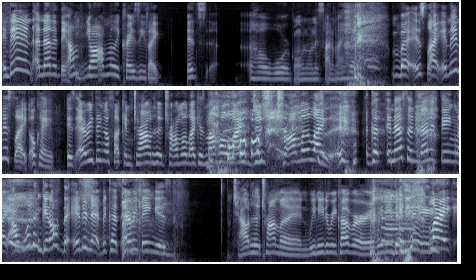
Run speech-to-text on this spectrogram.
and then another thing, I'm y'all, I'm really crazy. Like it's a whole war going on inside of my head. but it's like, and then it's like, okay, is everything a fucking childhood trauma? Like, is my whole life just trauma? Like, and that's another thing. Like, I want to get off the internet because everything is childhood trauma, and we need to recover, and we need to like.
